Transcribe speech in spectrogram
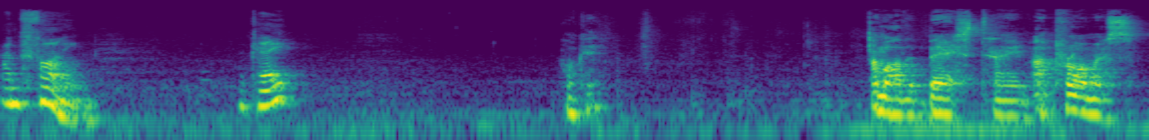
I'm fine. Okay? Okay. And we'll have the best time. I promise.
